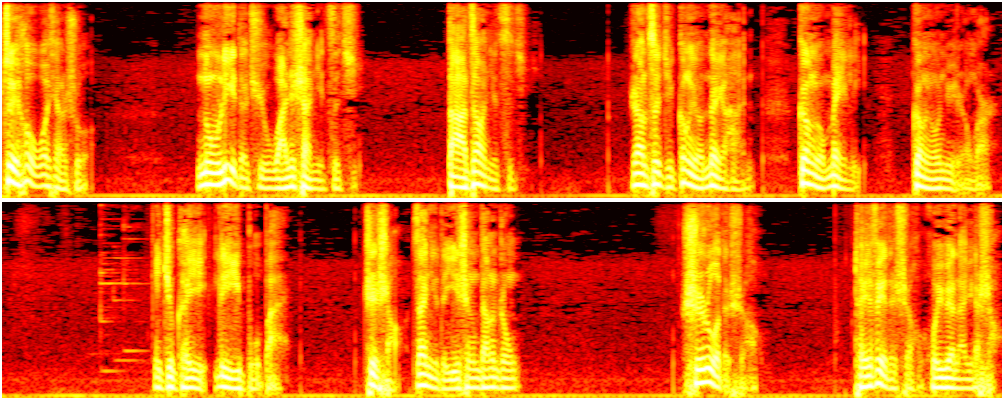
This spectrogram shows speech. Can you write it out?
最后，我想说，努力的去完善你自己，打造你自己，让自己更有内涵、更有魅力、更有女人味儿，你就可以立于不败。至少在你的一生当中。失落的时候，颓废的时候会越来越少，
